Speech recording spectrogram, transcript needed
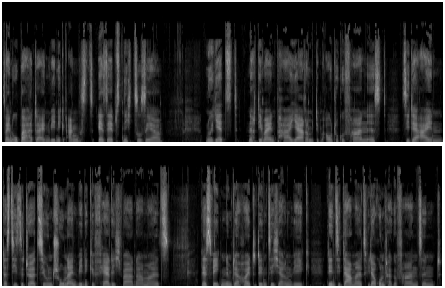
Sein Opa hatte ein wenig Angst, er selbst nicht so sehr. Nur jetzt, nachdem er ein paar Jahre mit dem Auto gefahren ist, sieht er ein, dass die Situation schon ein wenig gefährlich war damals. Deswegen nimmt er heute den sicheren Weg, den sie damals wieder runtergefahren sind.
